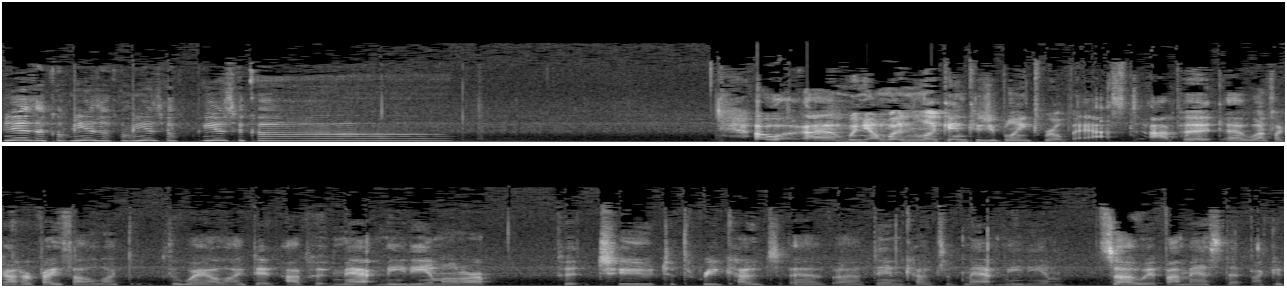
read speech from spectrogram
Musical, musical, musical, musical. Oh, uh, when y'all wasn't looking, because you blinked real fast, I put, uh, once I got her face all like the, way I liked it, I put matte medium on her. I put two to three coats of, uh, thin coats of matte medium. So if I messed up, I could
